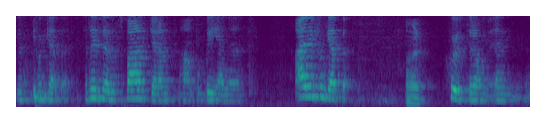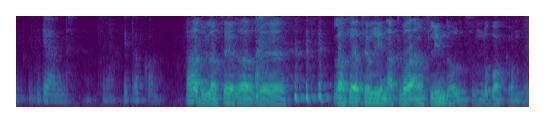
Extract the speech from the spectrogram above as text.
det funkar inte. Jag tänkte säga så sparkar han på benet. Nej, det funkar inte. Nej. Skjuter de en gränd på, i Stockholm. Ah, du lanserar, eh, lanserar teorin att det var Ernst Lindholm som låg bakom. Eh.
